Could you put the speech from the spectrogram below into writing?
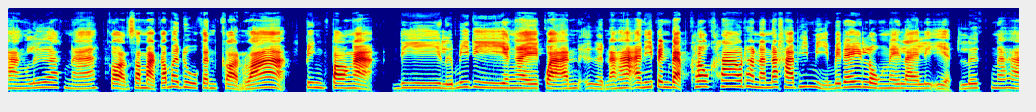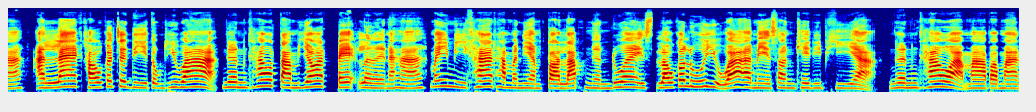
ทางเลือกนะ ก่อนสมัครก็มาดูกันก่อนว่า ปิงปองอะ ดีหรือไม่ดียังไงกว่าอันอื่นนะคะ อันนี้เป็นแบบคร่าวๆ เท่านั้นนะคะ พี่หมีไม่ได้ลงในรายละเอียดลึกนะคะ อันแรกเขาก็จะดีตรงที่ว่าเงินเข้าตามยอดเป๊ะเลยนะคะ ไม่มีค่าธรรมเนียมตอนรับเงินด้วย เราก็รู้อยู่ว่า Amazon KDP อะเงินเข้าอะมาประมาณ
